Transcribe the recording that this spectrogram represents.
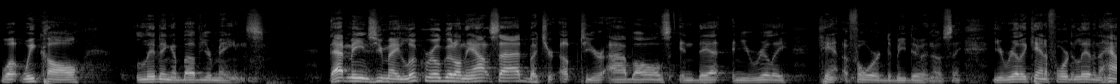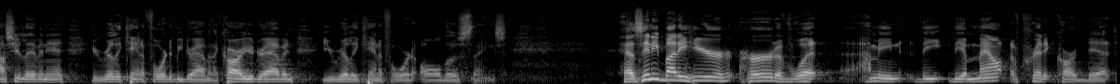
what we call living above your means. That means you may look real good on the outside, but you're up to your eyeballs in debt and you really can't afford to be doing those things. You really can't afford to live in the house you're living in. You really can't afford to be driving the car you're driving. You really can't afford all those things. Has anybody here heard of what, I mean, the, the amount of credit card debt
